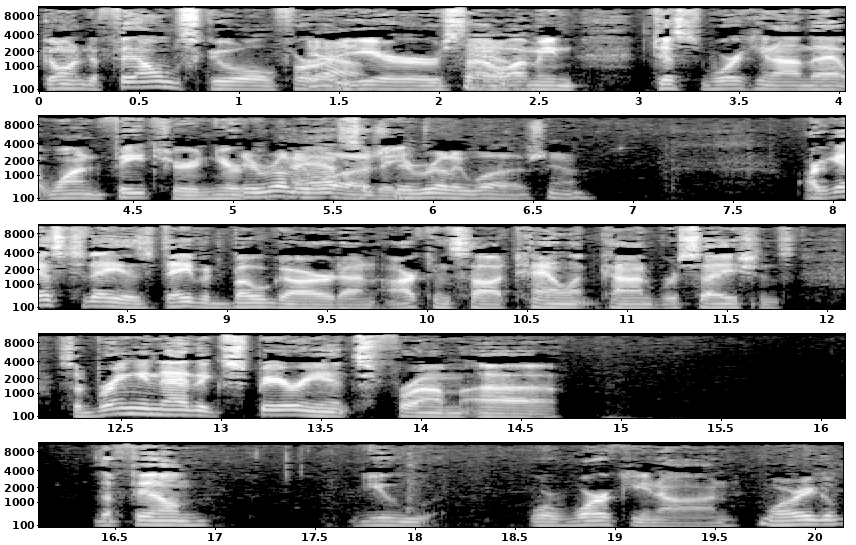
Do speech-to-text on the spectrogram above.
going to film school for Yeah. a year or so. Yeah. I mean, just working on that one feature in your It really was. It really was, yeah. Our guest today is David Bogard on Arkansas Talent Conversations. So bringing that experience from uh, the film you were working on, War Eagle.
